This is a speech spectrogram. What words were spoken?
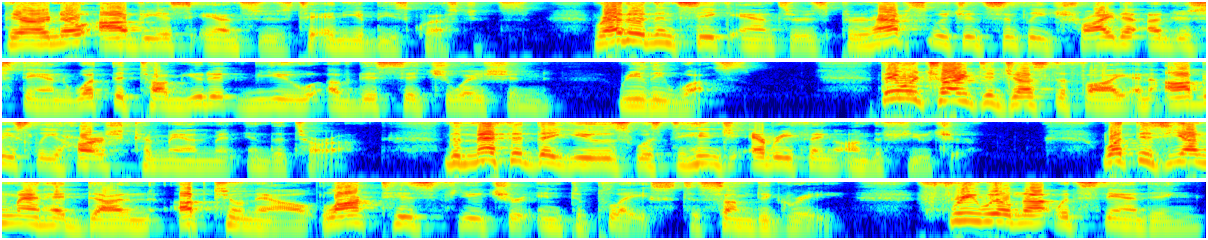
There are no obvious answers to any of these questions. Rather than seek answers, perhaps we should simply try to understand what the Talmudic view of this situation really was. They were trying to justify an obviously harsh commandment in the Torah. The method they used was to hinge everything on the future. What this young man had done up till now locked his future into place to some degree. Free will notwithstanding,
